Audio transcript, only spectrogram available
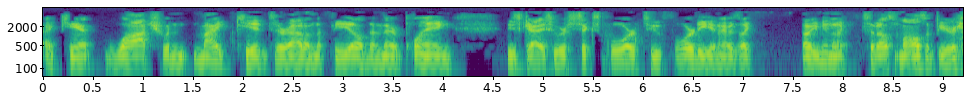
I can't watch when my kids are out on the field and they're playing these guys who are 6'4", 240. And I was like, Oh, you mean like Sav'ell Smalls appearing?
